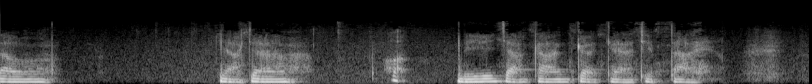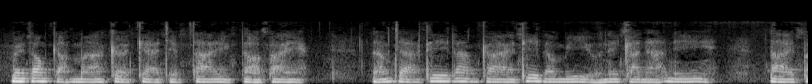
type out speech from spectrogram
เราอยากจะหนีจากการเกิดแก่เจ็บตาย ไม่ต้องกลับมาเกิดแก่เจ็บตายอีกต่อไป หลังจากที่ร่างกายที่เรามีอยู่ในขณะนี้ตายไป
